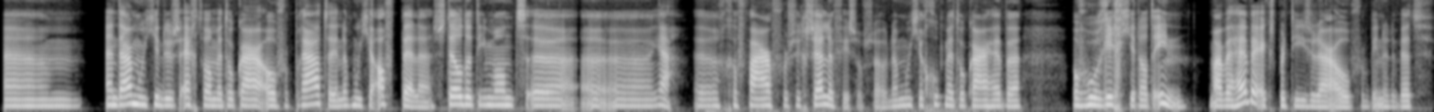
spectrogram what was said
Um, en daar moet je dus echt wel met elkaar over praten en dat moet je afpellen. Stel dat iemand uh, uh, ja, gevaar voor zichzelf is of zo. Dan moet je goed met elkaar hebben over hoe richt je dat in. Maar we hebben expertise daarover binnen de wet,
